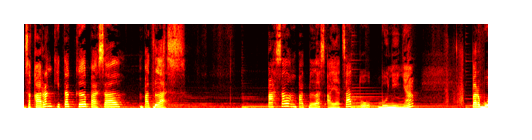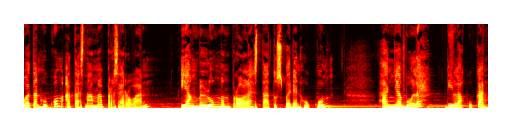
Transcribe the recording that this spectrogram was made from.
Sekarang kita ke pasal 14 pasal 14 ayat 1 bunyinya perbuatan hukum atas nama perseroan yang belum memperoleh status badan hukum hanya boleh dilakukan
